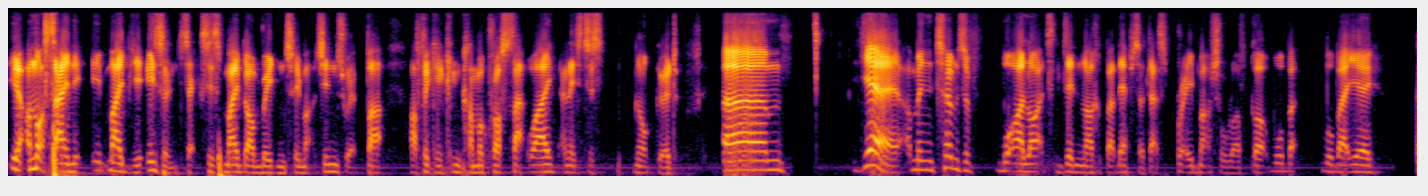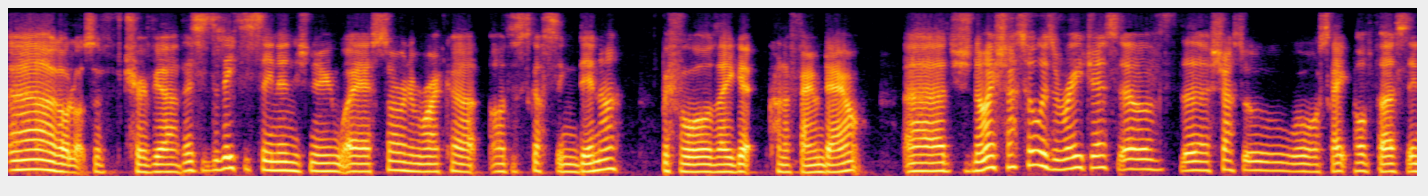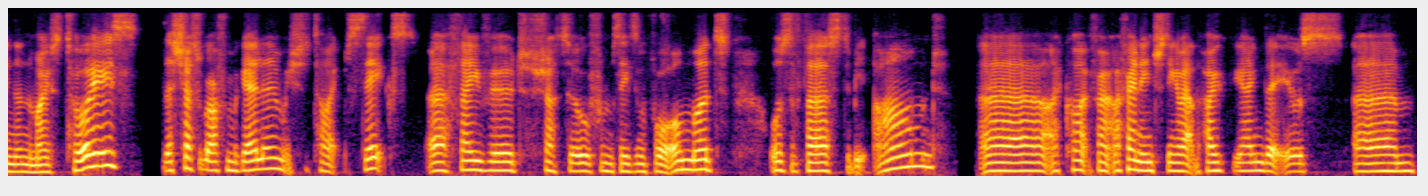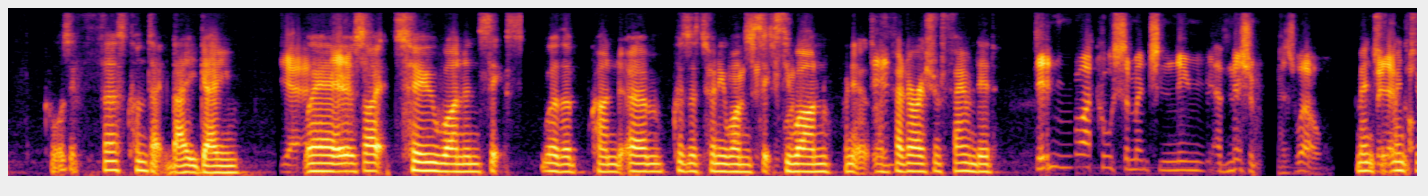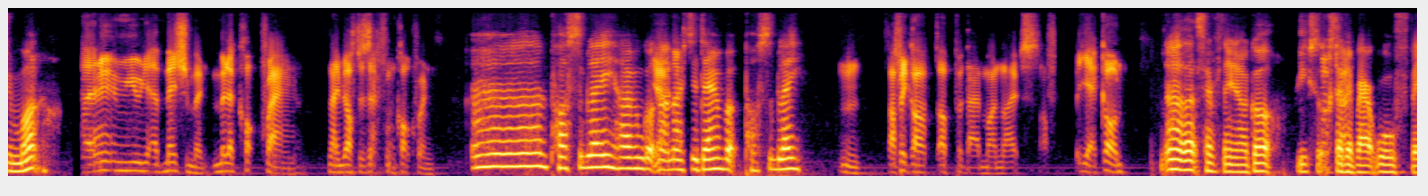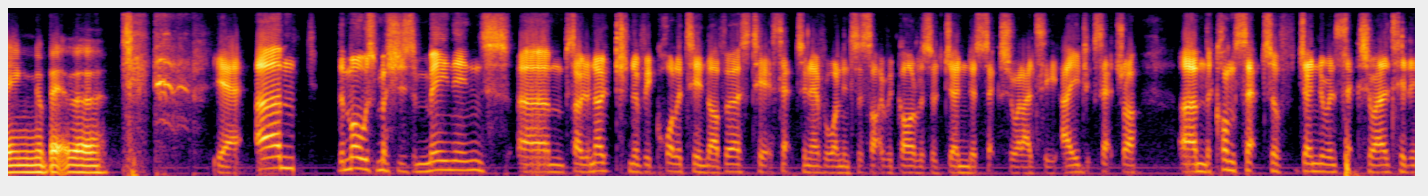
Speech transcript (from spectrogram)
yeah, I'm not saying it, it maybe it isn't sexist. Maybe I'm reading too much into it, but I think it can come across that way, and it's just not good. Um, yeah, I mean, in terms of what I liked and didn't like about the episode, that's pretty much all I've got. What about, what about you? Uh, I got lots of trivia. There's a deleted scene in engineering where Soren and Riker are discussing dinner before they get kind of found out. Uh, J'naii Shuttle is a of the shuttle or escape pod person and the most toys. The shuttlecraft from Magellan, which is Type 6, a favoured shuttle from season 4 onwards, was the first to be armed. Uh, I quite found I found interesting about the poker game that it was um, what was it first contact day game yeah where yeah. it was like two one and six were the kind of um because of 2161 when it when Federation was founded. Didn't Mike also mention new unit of measurement as well? Mention mention Co- what? A new unit of measurement, millicochrane, named after Zefram Cochrane. Uh, possibly. I haven't got yeah. that noted down, but possibly. Mm. I think I'll, I'll, put that in my notes. But yeah, go on. No, that's everything I got. You sort of okay. said about Worf being a bit of a. yeah. Um, the mole's messages and meanings. Um, so the notion of equality and diversity, accepting everyone in society regardless of gender, sexuality, age, etc. Um, the concept of gender and sexuality and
